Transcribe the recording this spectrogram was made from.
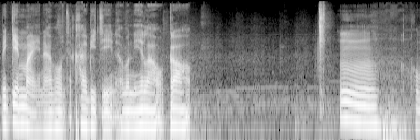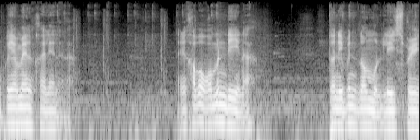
เป็นเกมใหม่นะผมจากค่ายพีจีนะวันนี้เราก็ อืม ผม ก็ยังไม่เคยเล่นเลยนะแต่เขาบอกว่ามันดีนะ ตัวนี้เป็นตัวหมุนรีสปริง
